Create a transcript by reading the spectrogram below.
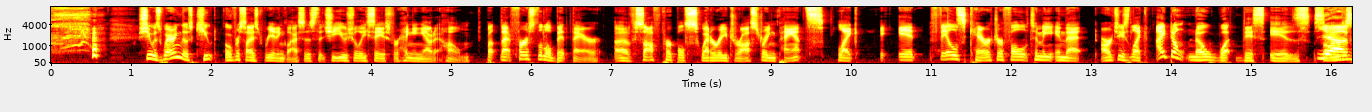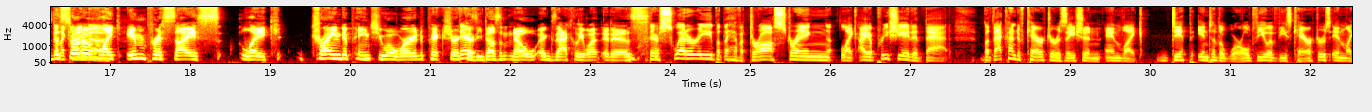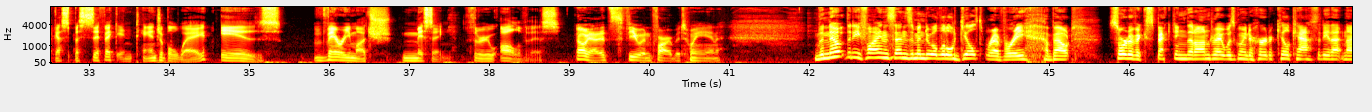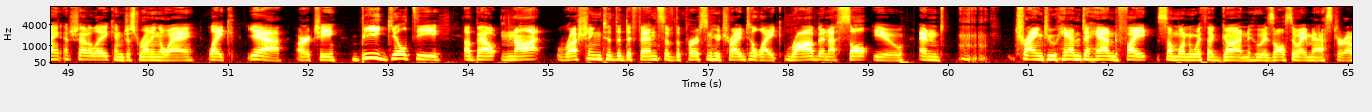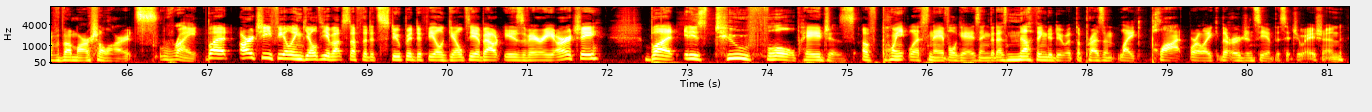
She was wearing those cute, oversized reading glasses that she usually saves for hanging out at home. But that first little bit there of soft purple, sweatery drawstring pants, like, it, feels characterful to me in that Archie's like, I don't know what this is. So yeah, I'm just the gonna sort kinda... of like imprecise, like trying to paint you a word picture because he doesn't know exactly what it is. they're sweatery, but they have a drawstring. Like, I appreciated that. But that kind of characterization and like dip into the worldview of these characters in like a specific, intangible way is very much missing through all of this. Oh yeah, it's few and far between. The note that he finds sends him into a little guilt reverie about sort of expecting that Andre was going to hurt or kill Cassidy that night at Shadow Lake and just running away. Like, yeah, Archie, be guilty about not rushing to the defense of the person who tried to like rob and assault you and trying to hand to hand fight someone with a gun who is also a master of the martial arts. Right. But Archie feeling guilty about stuff that it's stupid to feel guilty about is very Archie. But it is two full pages of pointless navel gazing that has nothing to do with the present, like, plot or, like, the urgency of the situation.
